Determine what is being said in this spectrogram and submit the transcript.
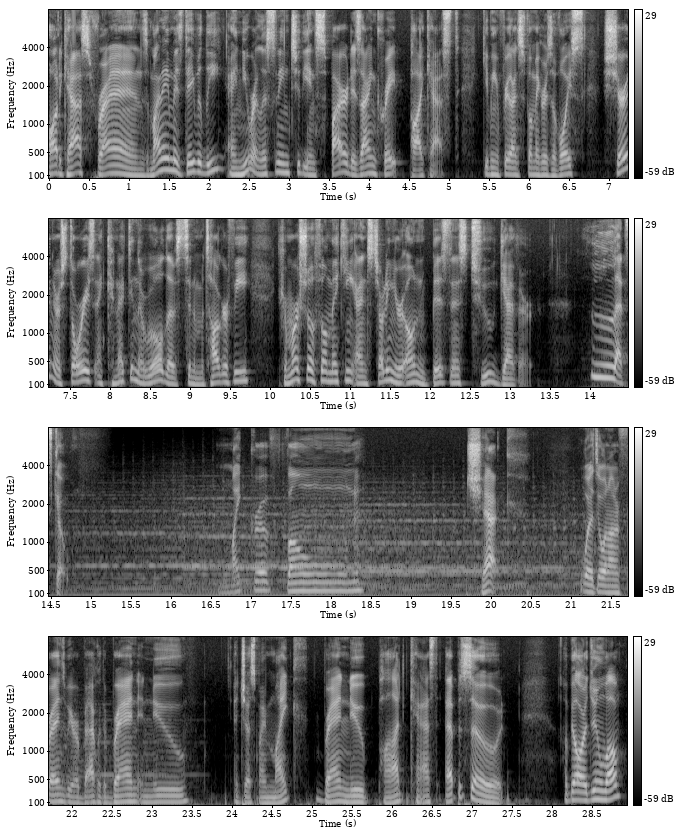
podcast friends. My name is David Lee, and you are listening to the Inspire Design Create podcast, giving freelance filmmakers a voice, sharing their stories, and connecting the world of cinematography, commercial filmmaking, and starting your own business together. Let's go. Microphone check. What is going on, friends? We are back with a brand new adjust my mic, brand new podcast episode. Hope y'all are doing well.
